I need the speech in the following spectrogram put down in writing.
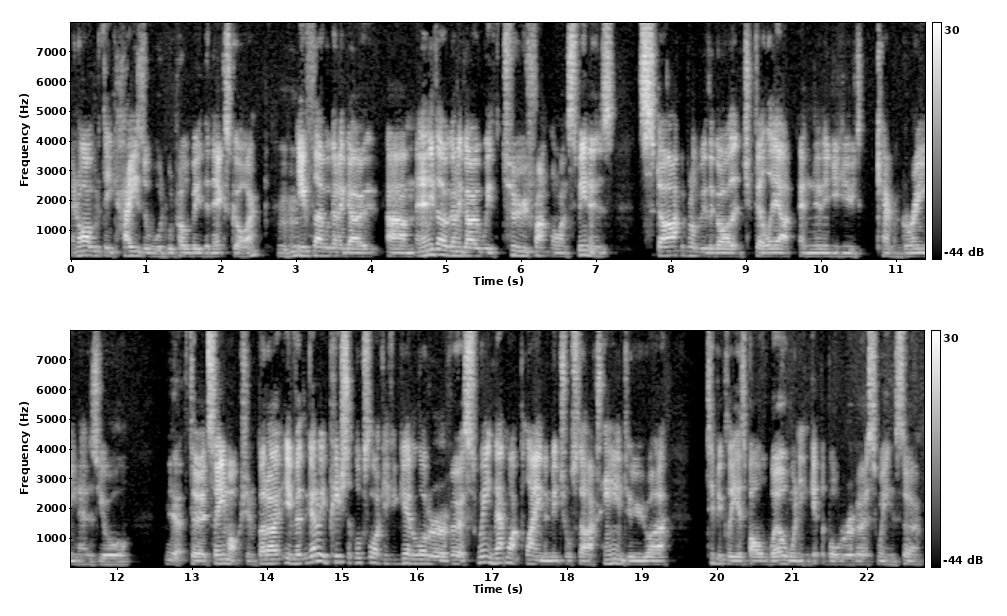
and I would think Hazlewood would probably be the next guy Mhm. if they were going to go. Um, and if they were going to go with two frontline spinners, Starc would probably be the guy that fell out, and then you'd use Cameron Green as your yeah, third seam option. But uh, if it's going to be a pitch that looks like it could get a lot of reverse swing, that might play into Mitchell Starc's hand, who uh, typically has bowled well when he can get the ball to reverse swing. So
